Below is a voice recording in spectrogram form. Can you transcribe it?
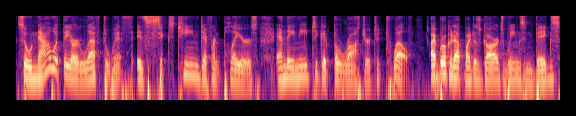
So now what they are left with is 16 different players and they need to get the roster to 12. I broke it up by just guards, wings, and bigs.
